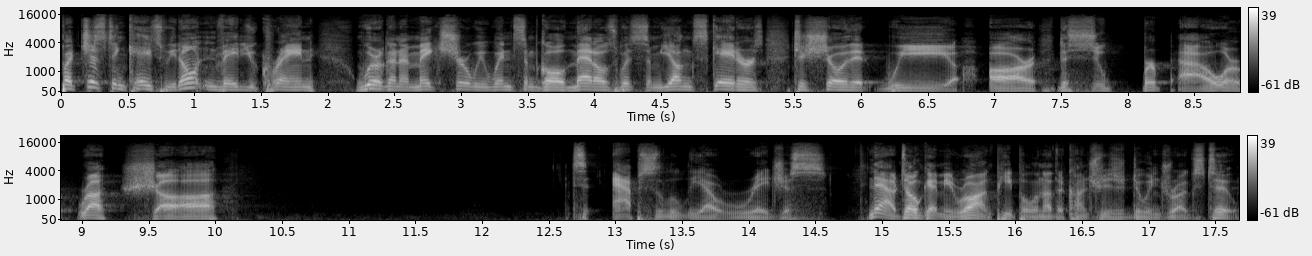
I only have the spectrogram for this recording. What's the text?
But just in case we don't invade Ukraine, we're going to make sure we win some gold medals with some young skaters to show that we are the superpower Russia. It's absolutely outrageous. Now, don't get me wrong, people in other countries are doing drugs too.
